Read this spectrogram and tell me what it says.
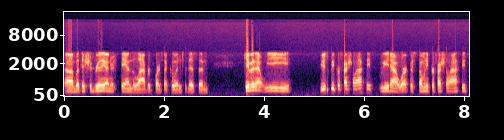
um, but they should really understand the lab reports that go into this. And given that we used to be professional athletes, we now work with so many professional athletes.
